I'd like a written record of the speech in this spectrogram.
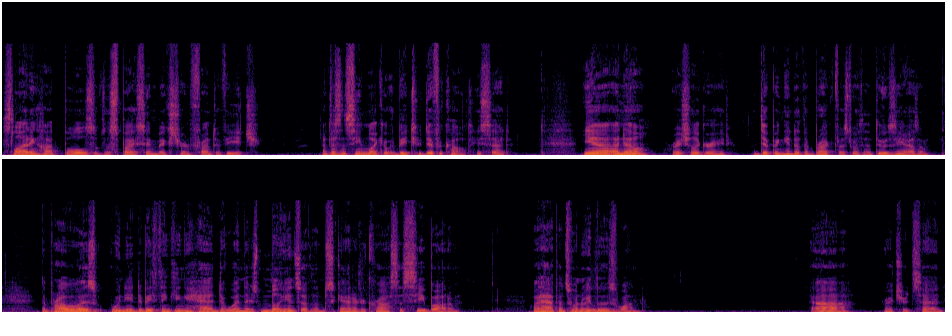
sliding hot bowls of the spicy mixture in front of each. That doesn't seem like it would be too difficult, he said. Yeah, I know, Rachel agreed, dipping into the breakfast with enthusiasm. The problem is we need to be thinking ahead to when there's millions of them scattered across the sea bottom. What happens when we lose one? Ah, Richard said.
